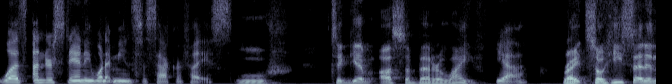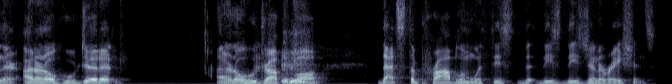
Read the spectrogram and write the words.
was understanding what it means to sacrifice. Oof. To give us a better life, Yeah. right? So he said in there, I don't know who did it. I don't know who dropped the ball. That's the problem with these th- these these generations.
